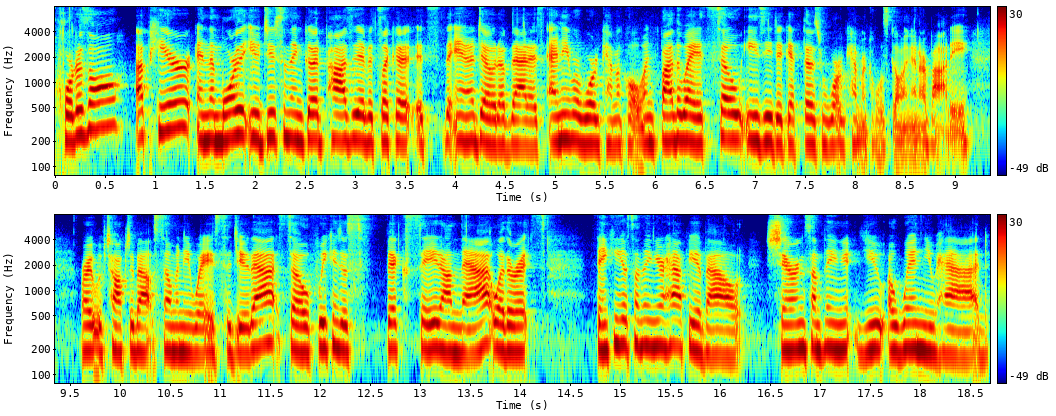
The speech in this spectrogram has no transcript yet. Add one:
cortisol up here, and the more that you do something good, positive, it's like a, it's the antidote of that is any reward chemical. And by the way, it's so easy to get those reward chemicals going in our body right? We've talked about so many ways to do that. So if we can just fixate on that, whether it's thinking of something you're happy about, sharing something you a win you had,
